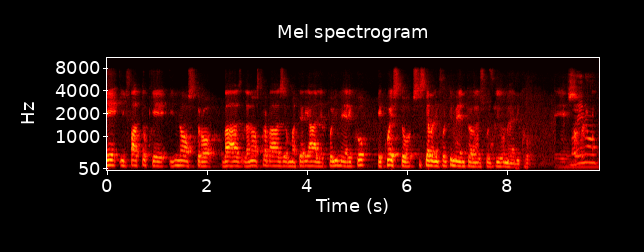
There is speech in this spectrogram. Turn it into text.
e il fatto che il base, la nostra base è un materiale polimerico e questo sistema di infoltimento è un dispositivo medico. Moreno,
